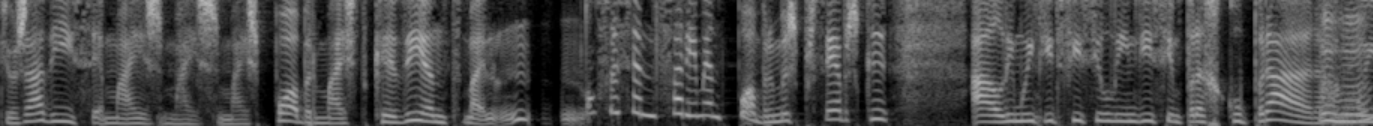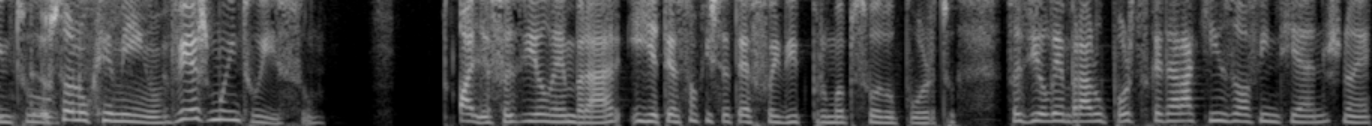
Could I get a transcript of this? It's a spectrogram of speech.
Que eu já disse, é mais, mais, mais pobre, mais decadente, mais, não sei se é necessariamente pobre, mas percebes que há ali muito edifício lindíssimo para recuperar, há muito. Estou no caminho. Vês muito isso. Olha, fazia lembrar, e atenção que isto até foi dito por uma pessoa do Porto, fazia lembrar o Porto, se calhar há 15 ou 20 anos, não é?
